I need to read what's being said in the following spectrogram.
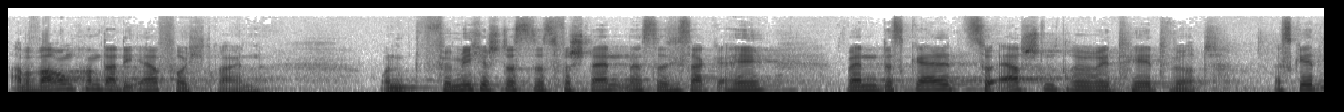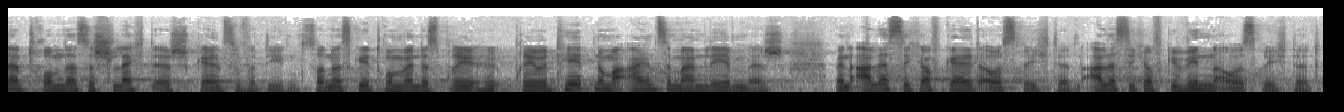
Aber warum kommt da die Ehrfurcht rein? Und für mich ist das das Verständnis, dass ich sage, hey, wenn das Geld zur ersten Priorität wird, es geht nicht darum, dass es schlecht ist, Geld zu verdienen, sondern es geht darum, wenn das Priorität Nummer eins in meinem Leben ist, wenn alles sich auf Geld ausrichtet, alles sich auf Gewinn ausrichtet,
